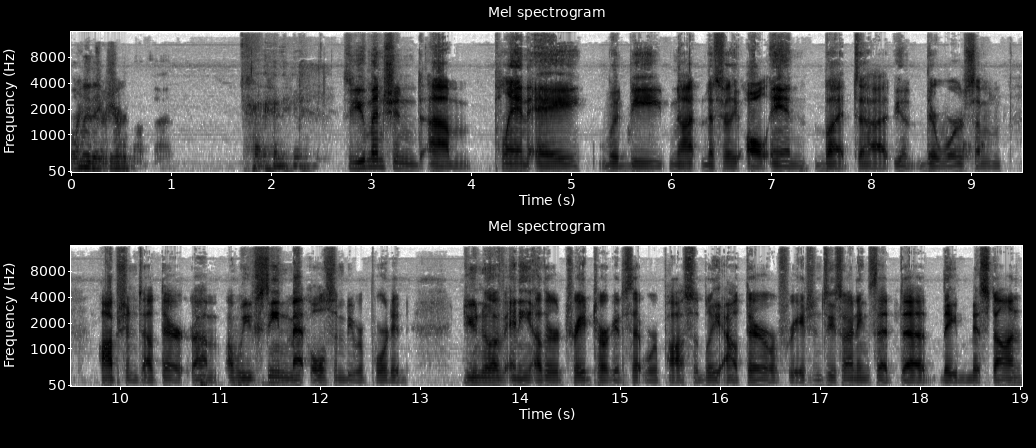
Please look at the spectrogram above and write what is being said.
Only they cared sure. about that. so you mentioned um, Plan A would be not necessarily all in, but uh, you know there were some options out there. Um, we've seen Matt Olson be reported. Do you know of any other trade targets that were possibly out there or free agency signings that uh, they missed on?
